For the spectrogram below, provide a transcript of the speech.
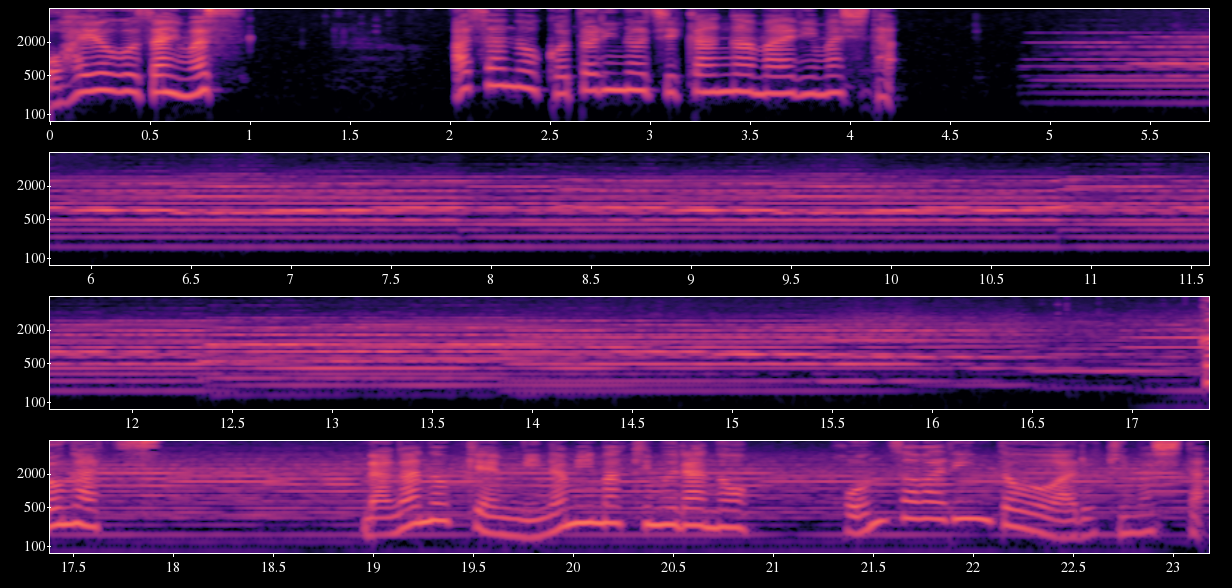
おはようございます。朝の小鳥の時間が参りました。5月長野県南牧村の本沢林道を歩きました。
